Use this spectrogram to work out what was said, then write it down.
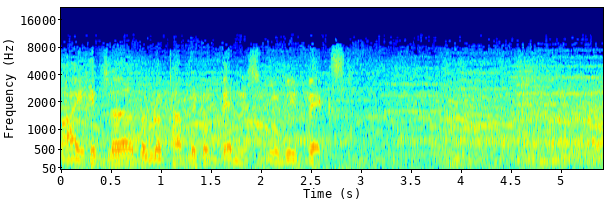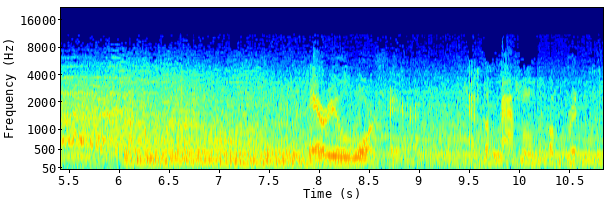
By Hitler, the Republic of Venice will be vexed. Aerial warfare and the Battle of Britain.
